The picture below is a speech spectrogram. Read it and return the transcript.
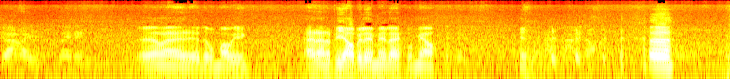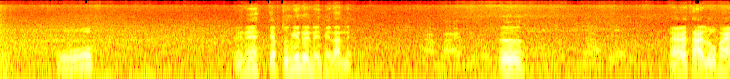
เดี๋ยไปหน่วยหนึ่งเออมาเดี๋ยวผมเอาเองไอ้นั่นนะพี่เอาไปเลยไม่เป็นไรผมไม่เอาเออโอ้นี่นี่เก็บตรงนี้ด้วยนี่พี่นันนี่ห้ามหลายที่ผมเออหน้าเสีย ไหนถ่ายรูปให้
